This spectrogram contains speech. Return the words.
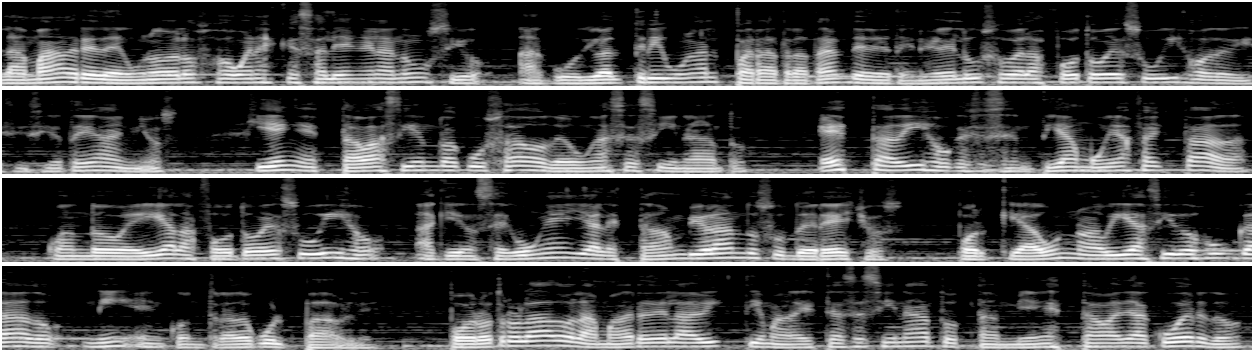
la madre de uno de los jóvenes que salía en el anuncio acudió al tribunal para tratar de detener el uso de la foto de su hijo de 17 años, quien estaba siendo acusado de un asesinato. Esta dijo que se sentía muy afectada cuando veía la foto de su hijo, a quien según ella le estaban violando sus derechos, porque aún no había sido juzgado ni encontrado culpable. Por otro lado, la madre de la víctima de este asesinato también estaba de acuerdo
